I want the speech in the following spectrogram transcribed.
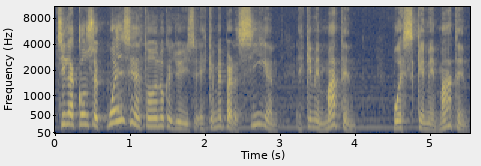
Si la consecuencia de todo lo que yo hice es que me persigan, es que me maten, pues que me maten.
